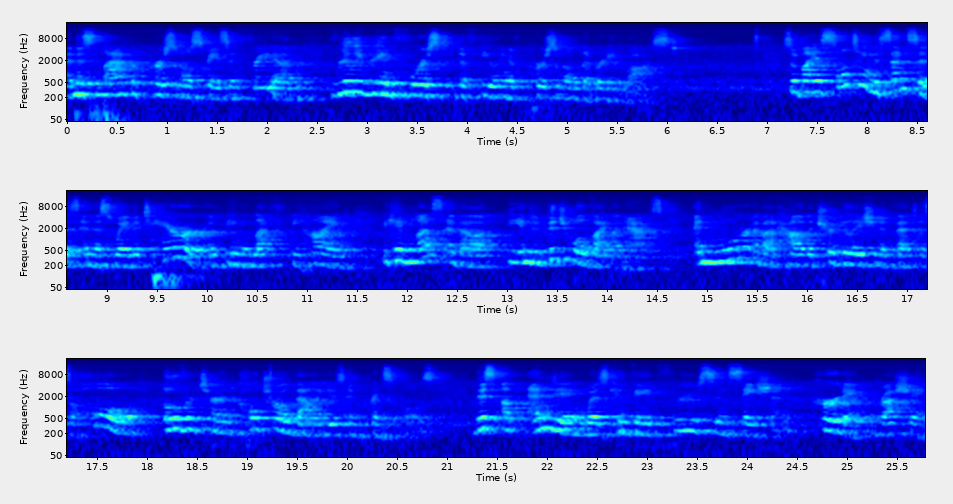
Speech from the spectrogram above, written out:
and this lack of personal space and freedom really reinforced the feeling of personal liberty lost. So by assaulting the senses in this way, the terror of being left behind became less about the individual violent acts and more about how the tribulation event as a whole overturned cultural values and principles. This upending was conveyed through sensation, herding, rushing,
